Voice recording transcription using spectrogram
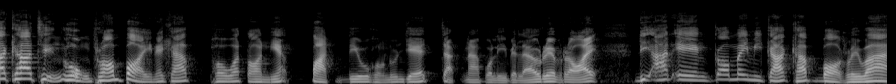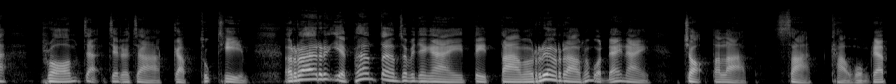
าคาถึงหงพร้อมปล่อยนะครับ เพราะว่าตอนนี้ปัดดิวของนุนเยสจากนาโปลีไปแล้วเรียบร้อยดีอาร์ตเองก็ไม่มีกักครับบอกเลยว่าพร้อมจะเจรจากับทุกทีม รายละเอียดเพิ่มเติมจะเป็นยังไง ติดตามเรื่องราวทั้งหมดได้ในเจาะตลาดศาสตร์ข่าวหงครับ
